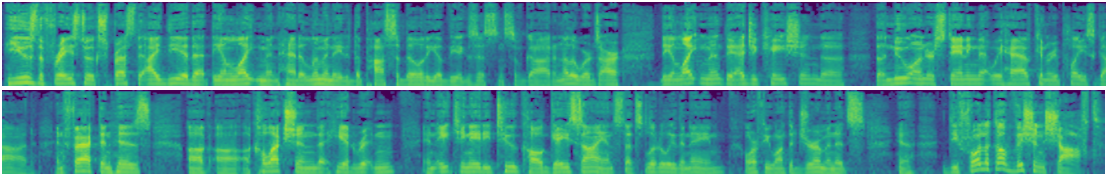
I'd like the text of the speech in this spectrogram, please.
He used the phrase to express the idea that the Enlightenment had eliminated the possibility of the existence of God. In other words, our, the Enlightenment, the education, the, the new understanding that we have can replace God. In fact, in his uh, uh, a collection that he had written in 1882 called Gay Science, that's literally the name, or if you want the German, it's know, Die Fröhliche Wissenschaft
